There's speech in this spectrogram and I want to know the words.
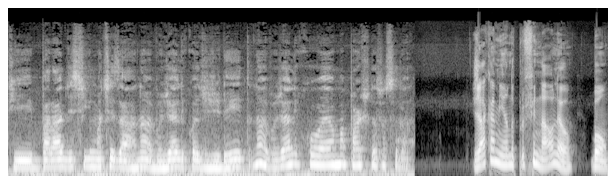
que parar de estigmatizar. Não, evangélico é de direita. Não, evangélico é uma parte da sociedade. Já caminhando para o final, Léo. Bom,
